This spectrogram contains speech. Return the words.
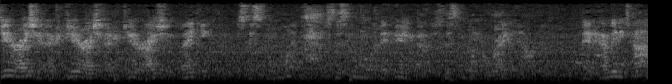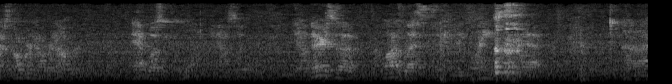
generation after generation after generation thinking, is this the one? Is this the one we've been hearing about? Is this the one we're waiting on? And how many times over and over and over that wasn't the one? You know, so you know, there's a, a lot of lessons that can be gleaned from that. Uh,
